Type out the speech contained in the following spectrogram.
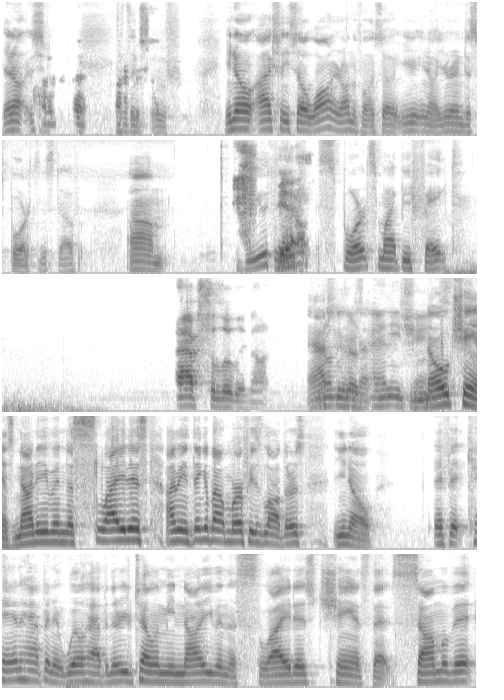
You know, it's, 100%. it's 100%. A, oof. you know, actually, so while you're on the phone, so you you know you're into sports and stuff. Um, do you think Yeah. sports might be faked? Absolutely not. I there's not. any chance. No chance, not even the slightest. I mean, think about Murphy's Law. There's, you know, if it can happen, it will happen. There, you're telling me not even the slightest chance that some of it,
